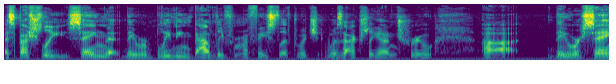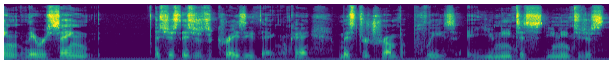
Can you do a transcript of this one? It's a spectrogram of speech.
especially saying that they were bleeding badly from a facelift, which was actually untrue. Uh, they were saying they were saying it's just it's just a crazy thing, okay? Mr. Trump, please, you need to you need to just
